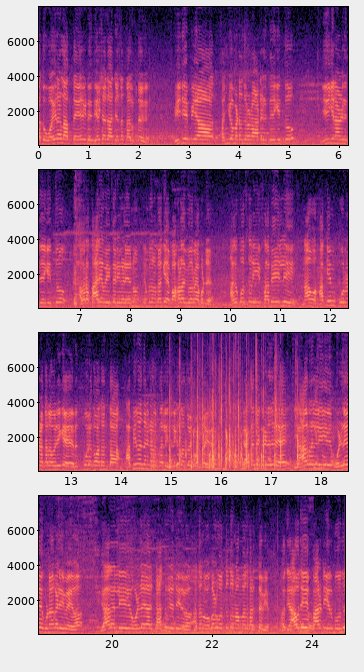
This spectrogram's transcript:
ಅದು ವೈರಲ್ ಆಗ್ತಾ ಇದೆ. ಇಡೀ ದೇಶದಾದ್ಯಂತ ತಲುಪ್ತಾ ಇದೆ. ಬಿಜೆಪಿಯ ಸಂಜೀವ ಮಠದ ಆಡಳಿತ ಹೇಗಿತ್ತು? ಈಗಿನ ಆಡಳಿತ ಹೇಗಿತ್ತು, ಅವರ ಕಾರ್ಯವೈಖರಿಗಳೇನು ಎಂಬುದರ ಬಗ್ಗೆ ಬಹಳ ವಿವರ ಕೊಟ್ಟಿದೆ. ಅದಕ್ಕೋಸ್ಕರ ಈ ಸಭೆಯಲ್ಲಿ ನಾವು ಹಕೀಂ ಪೂರ್ಣಕರ್ ಅವರಿಗೆ ಅಭಿನಂದನೆಗಳನ್ನು ಸಲ್ಲಿಸಲಿಕ್ಕೆ ಸಂತೋಷ ಪಡ್ತಾ ಇದ್ದೇವೆ. ಯಾಕಂತ ಕೇಳಿದ್ರೆ, ಯಾರಲ್ಲಿ ಒಳ್ಳೆಯ ಗುಣಗಳಿವೆಯೋ ಯಾರಲ್ಲಿ ಒಳ್ಳೆಯ ಚಾತುರ್ಯತೆ ಇದೆಯೋ ಅದನ್ನು ಹೊಗಳುವಂಥದ್ದು ನಮ್ಮ ಕರ್ತವ್ಯ. ಅದು ಯಾವುದೇ ಪಾರ್ಟಿ ಇರ್ಬೋದು,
